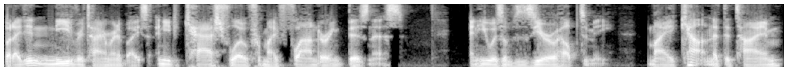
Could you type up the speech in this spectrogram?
But I didn't need retirement advice. I needed cash flow for my floundering business. And he was of zero help to me my accountant at the time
